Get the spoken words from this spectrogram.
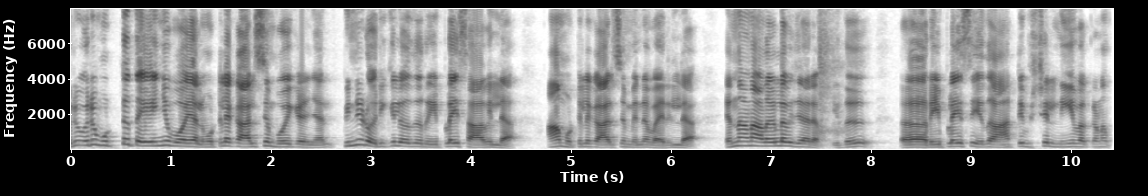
ഒരു ഒരു മുട്ട് തേഞ്ഞു പോയാൽ മുട്ടിലെ കാൽസ്യം പോയി കഴിഞ്ഞാൽ പിന്നീട് ഒരിക്കലും അത് റീപ്ലേസ് ആവില്ല. ആ മുട്ടിലെ കാൽസ്യം പിന്നെ വരില്ല. എന്നാണ് ആളുകളുടെ വിചാരം. ഇത് റീപ്ലേസ് ചെയ്ത് ആർട്ടിഫിഷ്യൽ നീ വെക്കണം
